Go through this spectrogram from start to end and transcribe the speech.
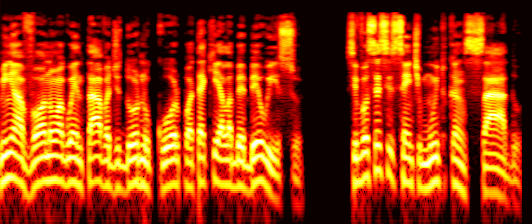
Minha avó não aguentava de dor no corpo até que ela bebeu isso. Se você se sente muito cansado,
